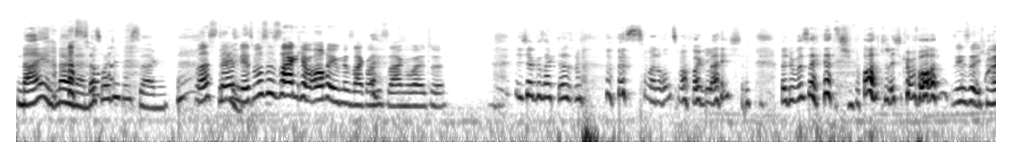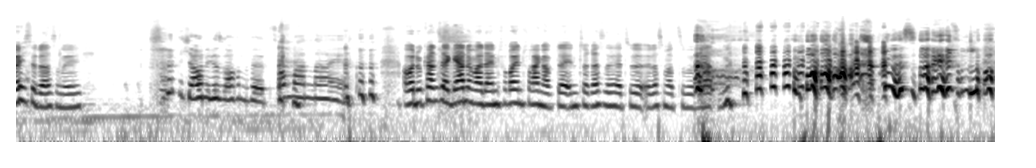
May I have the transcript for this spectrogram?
Nein, nein, nein, das wollte ich nicht sagen. Was denn? Nee. Jetzt musst du es sagen. Ich habe auch eben gesagt, was ich sagen wollte. Ich habe gesagt, das müsste man uns mal vergleichen. Weil du bist ja jetzt sportlich geworden. Süße, ich möchte das nicht. Ich auch nicht, das war auch ein Witz. Oh Mann, nein. Aber du kannst ja gerne mal deinen Freund fragen, ob der Interesse hätte, äh, das mal zu bewerten. Du bist so ehrenlos.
